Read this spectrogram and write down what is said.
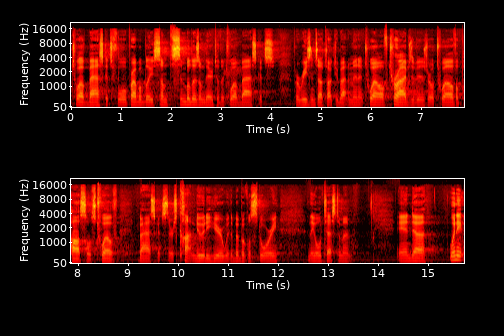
12 baskets full, probably some symbolism there to the 12 baskets for reasons I'll talk to you about in a minute. 12 tribes of Israel, 12 apostles, 12 baskets. There's continuity here with the biblical story in the Old Testament. And uh, when it,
